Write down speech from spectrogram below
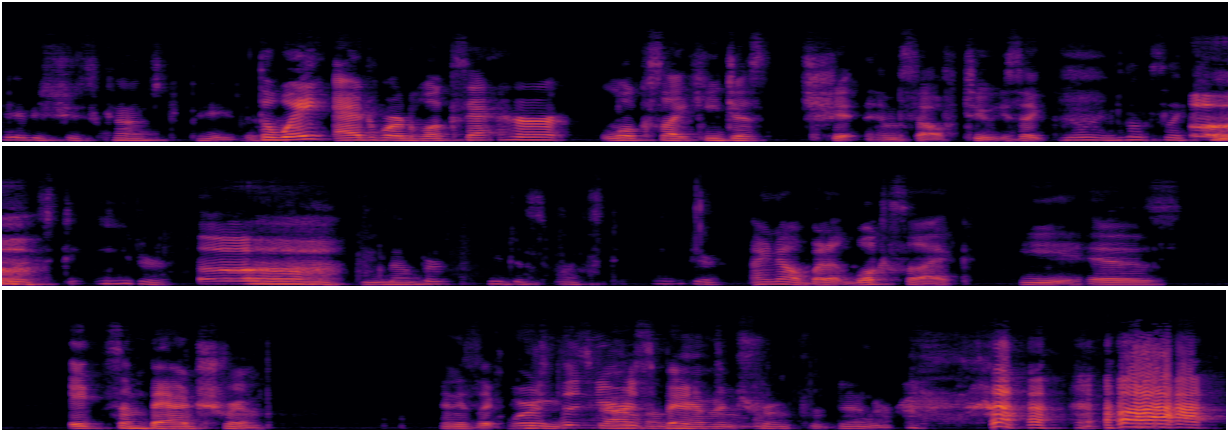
Maybe she's constipated. the way Edward looks at her looks like he just shit himself too. He's like, no, he looks like he wants to eat her. ugh. Remember? He just wants to eat her. I know, but it looks like he is ate some bad shrimp. And he's like, Where's Hey, the stop, nearest I'm bad having shrimp for dinner. Ah!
